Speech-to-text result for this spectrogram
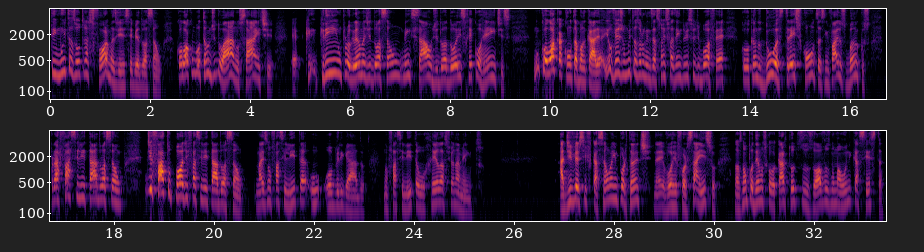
Tem muitas outras formas de receber doação. Coloca um botão de doar no site, é, crie um programa de doação mensal, de doadores recorrentes. Não coloca a conta bancária. Eu vejo muitas organizações fazendo isso de boa fé, colocando duas, três contas em vários bancos para facilitar a doação. De fato, pode facilitar a doação, mas não facilita o obrigado, não facilita o relacionamento. A diversificação é importante, né? eu vou reforçar isso. Nós não podemos colocar todos os ovos numa única cesta.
